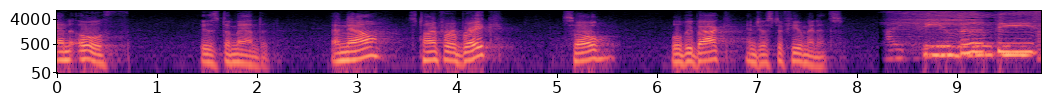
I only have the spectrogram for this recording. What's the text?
an oath is demanded. And now it's time for a break. So we'll be back in just a few minutes. I feel the peace.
